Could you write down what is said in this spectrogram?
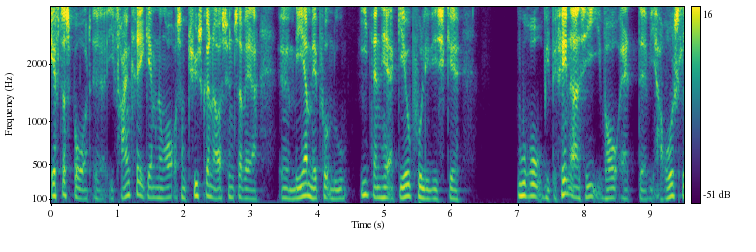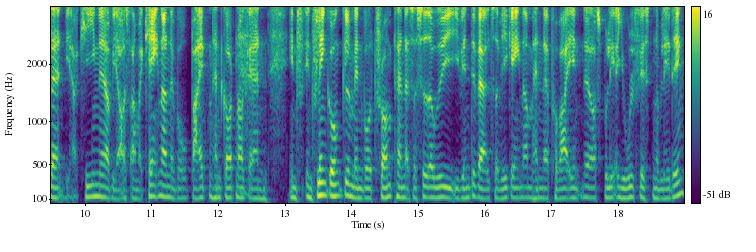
efterspurgt øh, i Frankrig gennem nogle år, som tyskerne også synes at være øh, mere med på nu i den her geopolitiske uro, vi befinder os i, hvor at øh, vi har Rusland, vi har Kina, og vi har også amerikanerne, hvor Biden han godt nok er en, en, en flink onkel, men hvor Trump han altså sidder ude i, i venteværelset, og vi ikke aner, om han er på vej ind og spolerer julefesten om lidt. Ikke?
